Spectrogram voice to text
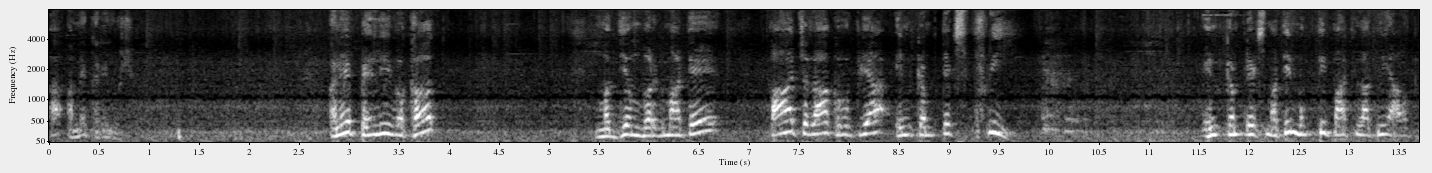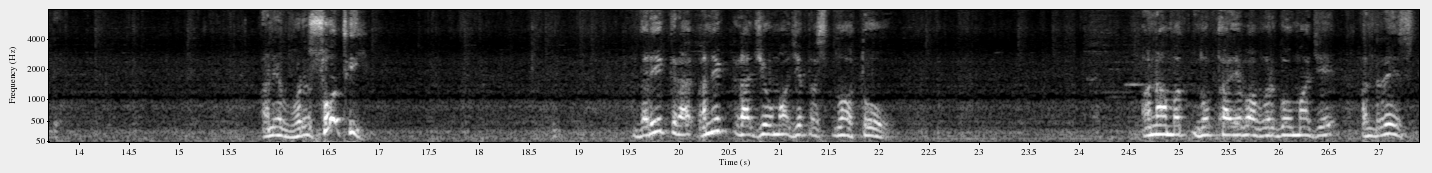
આ અમે કરેલું છે. અને પહેલી વખત મધ્યમ વર્ગ માટે પાંચ લાખ રૂપિયા ઇન્કમ ટેક્સ ફ્રી ઇન્કમ ટેક્સમાંથી મુક્તિ પાંચ લાખની આવક દે અને વર્ષોથી દરેક અનેક રાજ્યોમાં જે પ્રશ્નો હતો અનામત નહોતા એવા વર્ગોમાં જે અનરેસ્ટ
